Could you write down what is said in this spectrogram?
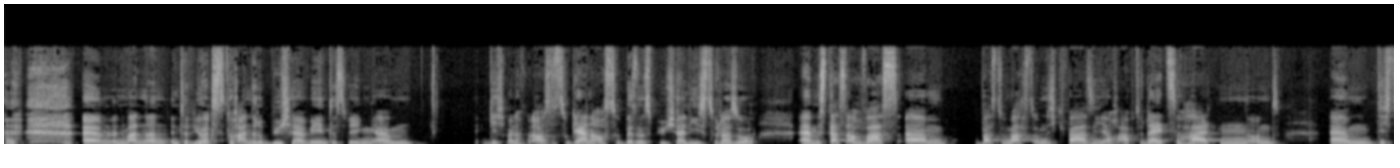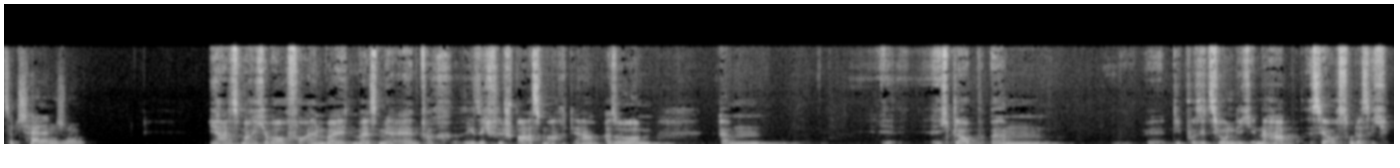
ähm, in einem anderen Interview hattest du noch andere Bücher erwähnt, deswegen ähm, gehe ich mal davon aus, dass du gerne auch so Businessbücher liest oder so. Ähm, ist das auch was, ähm, was du machst, um dich quasi auch up to date zu halten und ähm, dich zu challengen? Ja, das mache ich aber auch vor allem, weil, weil es mir einfach riesig viel Spaß macht, ja. Also ähm, ich glaube, ähm, die Position, die ich innehabe, ist ja auch so, dass ich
